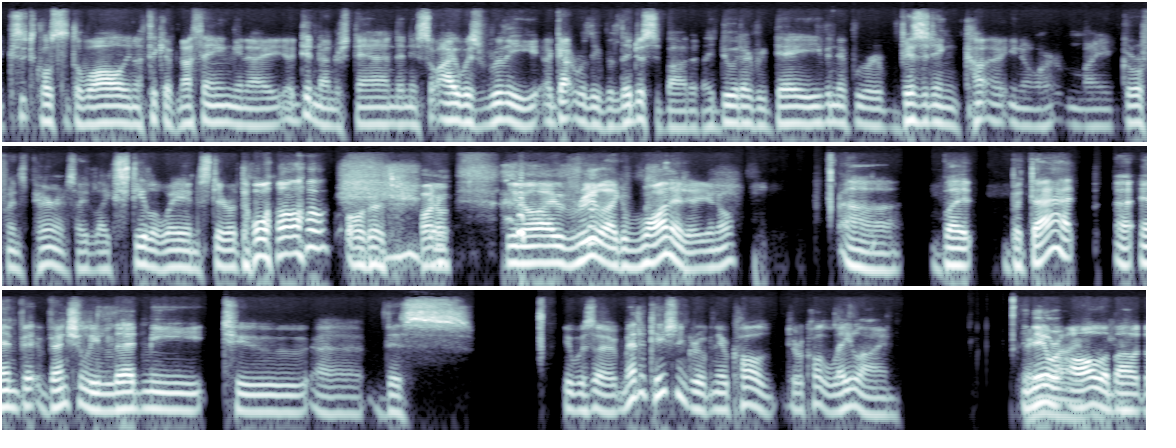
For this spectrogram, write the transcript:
you sit close to the wall, you know, think of nothing, and I, I didn't understand, and so I was really I got really religious about it. I do it every day, even if we were visiting, you know, my girlfriend's parents, I'd like steal away and stare at the wall. Oh, that's you funny. know, you know, I really like wanted it, you know. Uh, but but that uh, and eventually led me to uh, this. It was a meditation group, and they were called they were called Leyline, and they were all about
